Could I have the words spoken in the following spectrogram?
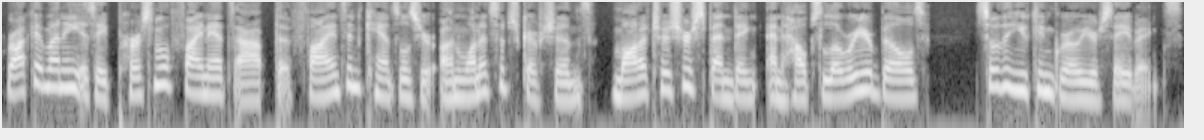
Rocket Money is a personal finance app that finds and cancels your unwanted subscriptions, monitors your spending, and helps lower your bills so that you can grow your savings.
